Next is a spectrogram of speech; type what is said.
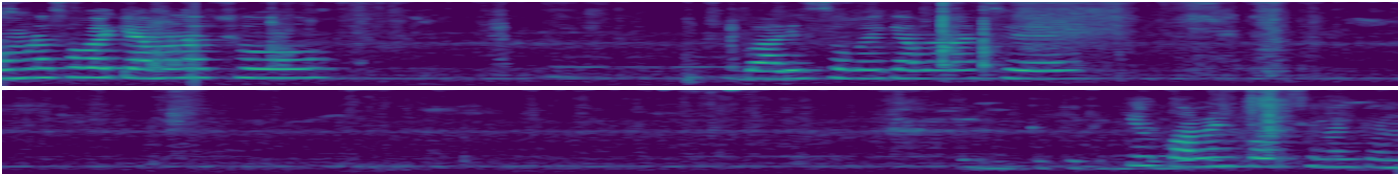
তোমরা সবাই কেমন আছো? বাড়ির সবাই কেমন আছে? কেউ কমেন্ট করছে না কেন?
